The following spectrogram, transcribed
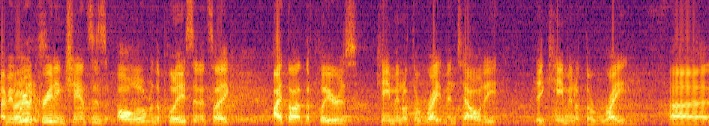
I mean, Right. we were creating chances all over the place, and it's like, I thought the players came in with the right mentality. They came in with the right uh,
